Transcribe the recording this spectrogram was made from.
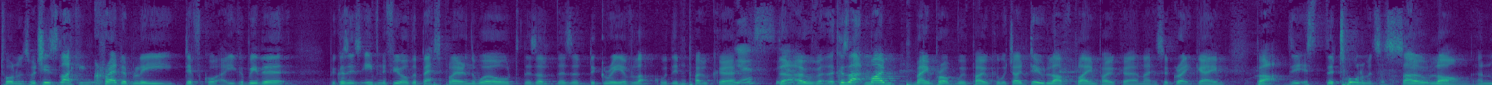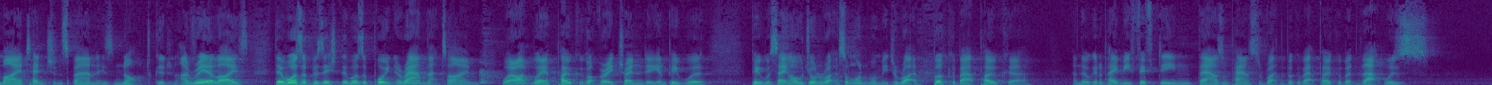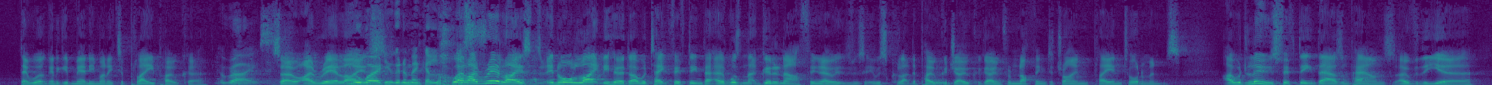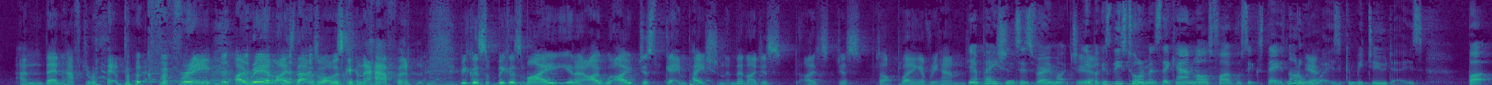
tournaments, which is like incredibly difficult. You could be the because it's even if you're the best player in the world, there's a there's a degree of luck within poker Yes, that yeah. over because that my main problem with poker, which I do love playing poker and like, it's a great game, but the, it's, the tournaments are so long and my attention span is not good. And I realised there was a position, there was a point around that time where I, where poker got very trendy and people were people were saying, "Oh, do you want to write?" Someone wanted me to write a book about poker, and they were going to pay me fifteen thousand pounds to write the book about poker, but that was they weren't going to give me any money to play poker. Right. So I realised. worried you were going to make a loss. Well, I realised in all likelihood I would take 15,000. It wasn't that good enough. You know, it was, it was like the poker joker going from nothing to try and play in tournaments. I would lose £15,000 over the year and then have to write a book for free. I realised that was what was going to happen because, because my, you know, I, I just get impatient and then I just, I just start playing every hand. Yeah, patience is very much yeah. Yeah. because these tournaments they can last five or six days. Not Yeah. always; it can be two days. But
